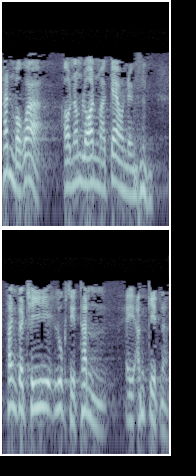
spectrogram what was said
ท่านบอกว่าเอาน้ำร้อนมาแก้วหนึ่ง ท่านก็ชี้ลูกศิษย์ท่านไอ้อังกฤษน่ะ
